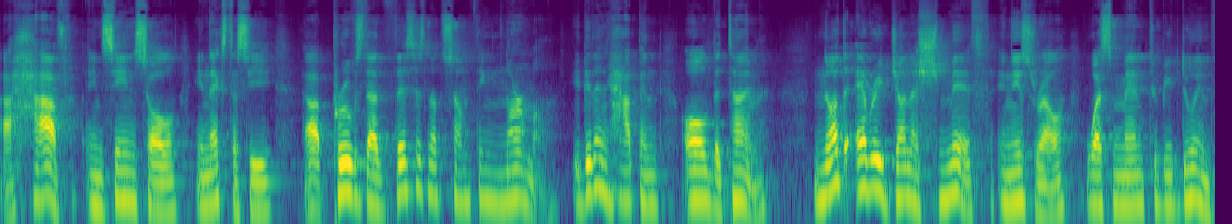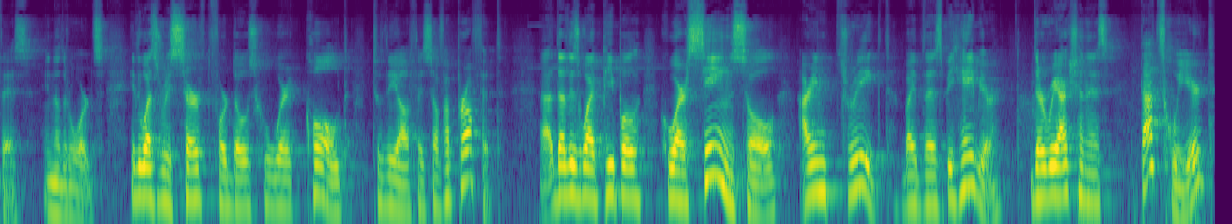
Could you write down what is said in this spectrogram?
uh, have in seeing Saul in ecstasy uh, proves that this is not something normal. It didn't happen all the time. Not every Jonah Smith in Israel was meant to be doing this, in other words. It was reserved for those who were called to the office of a prophet. Uh, that is why people who are seeing Saul are intrigued by this behavior. Their reaction is, That's weird.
